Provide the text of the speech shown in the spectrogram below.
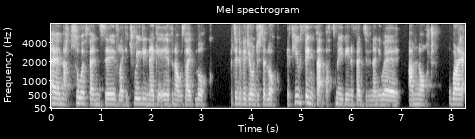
um, that's so offensive, like it's really negative, and I was like, look, I did a video and just said, look, if you think that that's me being offensive in any way, I'm not. What I,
